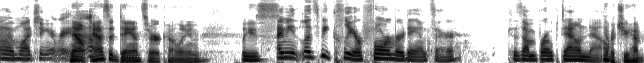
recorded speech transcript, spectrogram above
Oh, I'm watching it right Now, now. as a dancer, Colleen, please. I mean, let's be clear, former dancer, because I'm broke down now. Yeah, but you have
